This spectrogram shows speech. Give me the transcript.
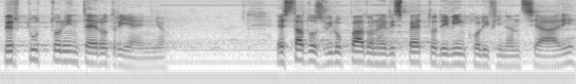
per tutto l'intero triennio è stato sviluppato nel rispetto dei vincoli finanziari,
